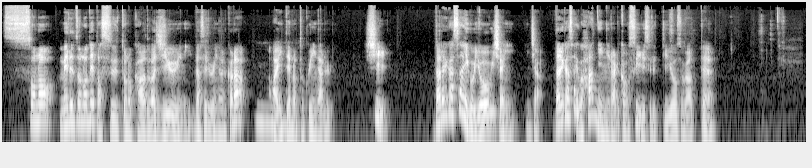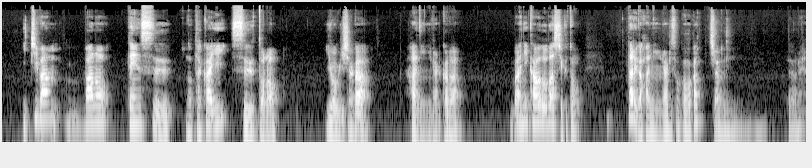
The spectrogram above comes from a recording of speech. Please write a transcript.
そのメルドの出たスートのカードは自由に出せるようになるから、相手の得になるし、誰が最後容疑者に、じゃあ、誰が最後犯人になるかを推理するっていう要素があって、一番場の点数の高いスートの容疑者が犯人になるから、場にカードを出していくと、誰が犯人になりそうか分かっちゃうんだよね。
